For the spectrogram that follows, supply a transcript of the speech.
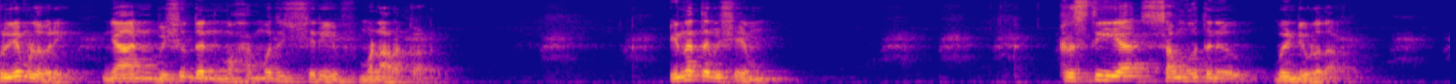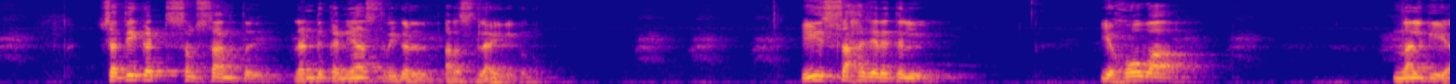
പ്രിയമുള്ളവരെ ഞാൻ വിശുദ്ധൻ മുഹമ്മദ് ഷെരീഫ് മണാറക്കാട് ഇന്നത്തെ വിഷയം ക്രിസ്തീയ സമൂഹത്തിന് വേണ്ടിയുള്ളതാണ്. ഛത്തീഗഡ് സംസ്ഥാനത്ത് രണ്ട് കന്യാസ്ത്രീകൾ അറസ്റ്റിലായിരിക്കുന്നു. ഈ സാഹചര്യത്തിൽ യഹോവ നൽകിയ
